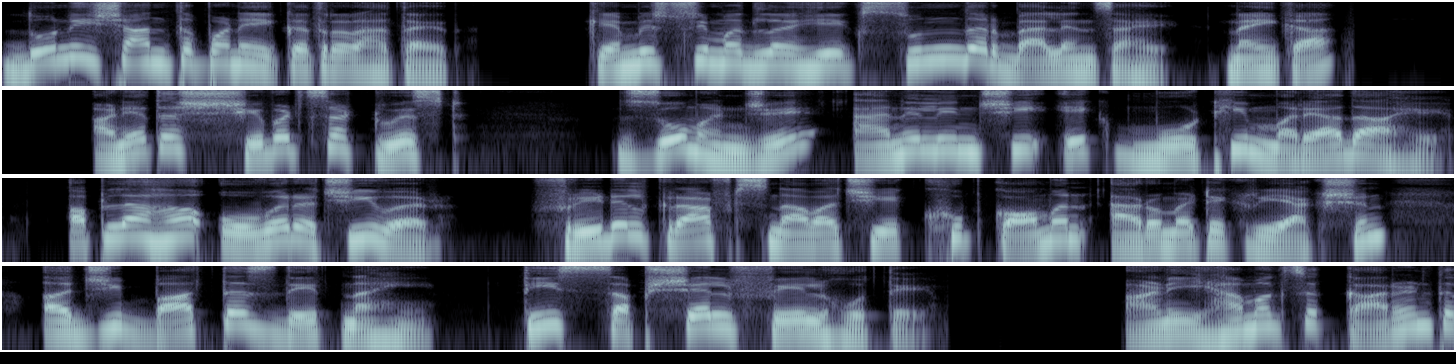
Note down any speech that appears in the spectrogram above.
दोन्ही शांतपणे एकत्र राहत आहेत केमिस्ट्रीमधलं ही एक सुंदर बॅलन्स आहे नाही का? आणि आता शेवटचा ट्विस्ट जो म्हणजे ॲनिलिनची एक मोठी मर्यादा आहे. आपला हा ओव्हर अचीव्हर फ्रीडल क्राफ्ट्स नावाची एक खूप कॉमन ॲरोमॅटिक रिॲक्शन अजिबातच देत नाही. ती सबशेल फेल होते. आणि ह्यामागचं कारण तर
